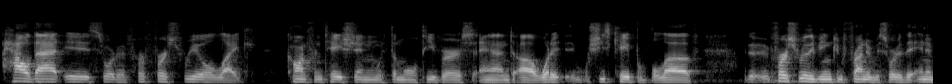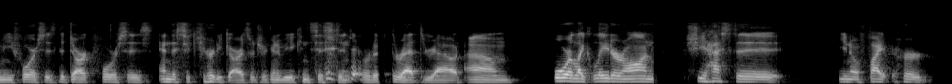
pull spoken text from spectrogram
How that is sort of her first real like confrontation with the multiverse and uh, what it, she's capable of first really being confronted with sort of the enemy forces, the dark forces, and the security guards, which are going to be a consistent sort of threat throughout. Um, or like later on, she has to, you know, fight her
